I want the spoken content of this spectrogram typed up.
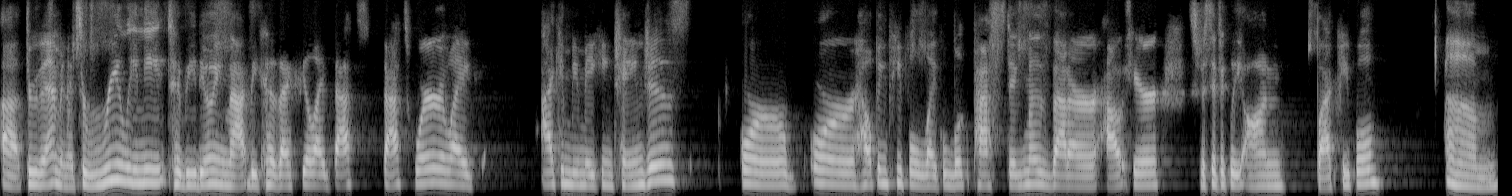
Uh, through them and it's really neat to be doing that because i feel like that's that's where like I can be making changes or or helping people like look past stigmas that are out here specifically on black people um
